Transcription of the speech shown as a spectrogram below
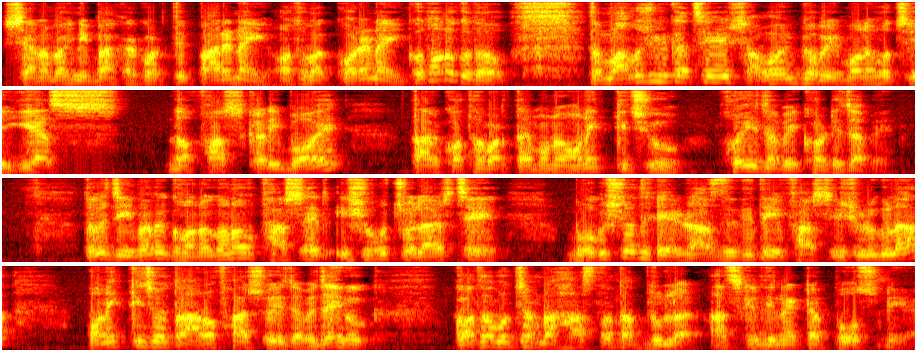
সেনাবাহিনী বাঁকা করতে পারে নাই অথবা করে নাই, কোথাও না কোথাও, তো মানুষের কাছে স্বাভাবিকভাবে মনে হচ্ছে ইয়েস দ্য ফাঁসকারী বয় তার কথাবার্তায় মনে অনেক কিছু হয়ে যাবে, ঘটে যাবে। তবে যেভাবে ঘন ঘন ফাঁসের ইস্যু চলে আসছে, ভবিষ্যতে রাজনীতিতে এই ফাঁস ইস্যুগুলা অনেক কিছু হয়তো আরও ফাঁস হয়ে যাবে। যাই হোক, কথা বলছি আমরা হাসনাত আবদুল্লাহ আজকের দিনে একটা পোস্ট নিয়ে।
